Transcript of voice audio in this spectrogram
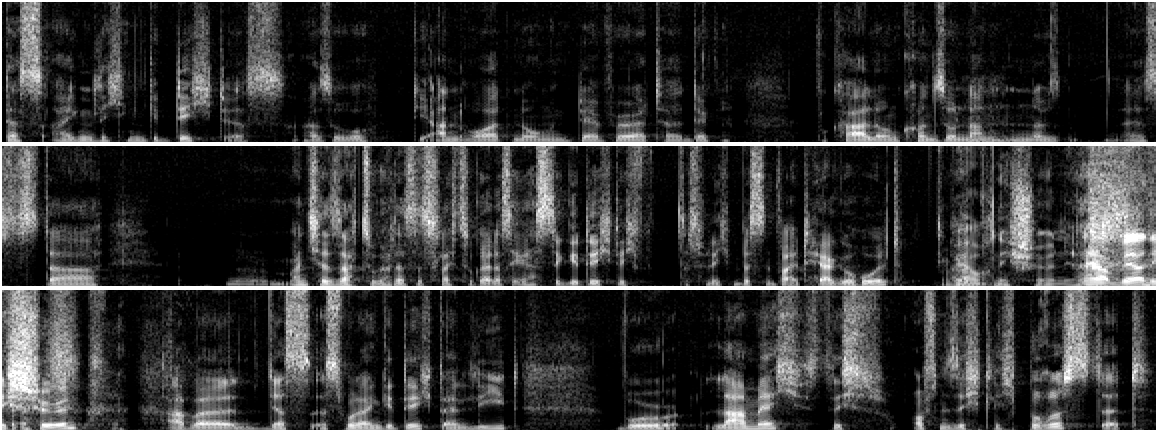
das eigentlich ein Gedicht ist. Also die Anordnung der Wörter, der Vokale und Konsonanten. Mhm. Es ist da, mancher sagt sogar, das ist vielleicht sogar das erste Gedicht. Ich, das finde ich ein bisschen weit hergeholt. Wäre auch nicht schön, ja. Ja, wäre nicht schön. aber das ist wohl ein Gedicht, ein Lied, wo Lamech sich offensichtlich brüstet,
